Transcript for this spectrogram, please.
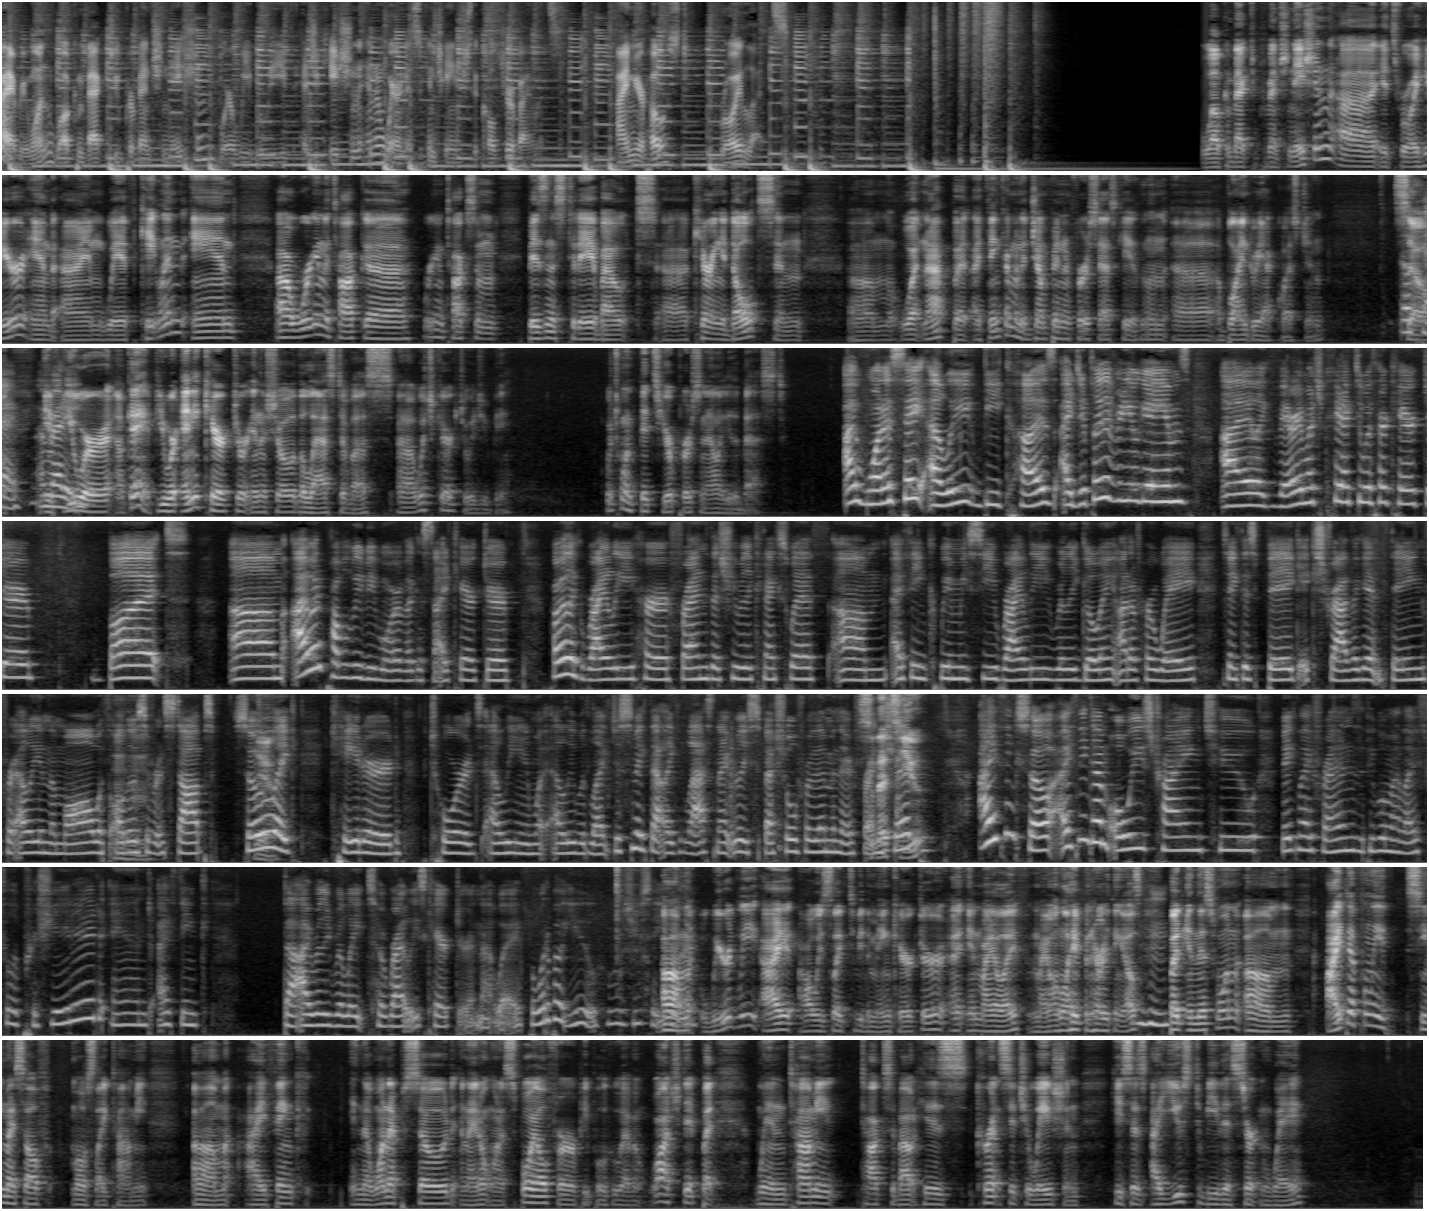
Hi, everyone. Welcome back to Prevention Nation, where we believe education and awareness can change the culture of violence. I'm your host, Roy Letts. Welcome back to Prevention Nation. Uh, it's Roy here, and I'm with Caitlyn, and uh, we're going to talk. Uh, we're going to talk some business today about uh, caring adults and um, whatnot. But I think I'm going to jump in and first ask Caitlyn uh, a blind react question. So, Okay, I'm if ready. you were okay, if you were any character in the show The Last of Us, uh, which character would you be? Which one fits your personality the best? I want to say Ellie because I did play the video games. I like very much connected with her character, but um, I would probably be more of like a side character. Probably like Riley, her friend that she really connects with. Um, I think when we see Riley really going out of her way to make this big extravagant thing for Ellie in the mall with all those different stops, so Mm-hmm. Yeah. like catered towards Ellie and what Ellie would like, just to make that like last night really special for them and their friendship. So that's you. I think so. I think I'm always trying to make my friends, the people in my life, feel appreciated, and I think that I really relate to Riley's character in that way. But what about you? Who would you say you Um, are? weirdly, I always like to be the main character uh, in my life, in my own life, and everything else. Mm-hmm. But in this one, um, I definitely see myself most like Tommy. Um, I think in the one episode, and I don't want to spoil for people who haven't watched it, but when Tommy talks about his current situation, he says, "I used to be this certain way,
